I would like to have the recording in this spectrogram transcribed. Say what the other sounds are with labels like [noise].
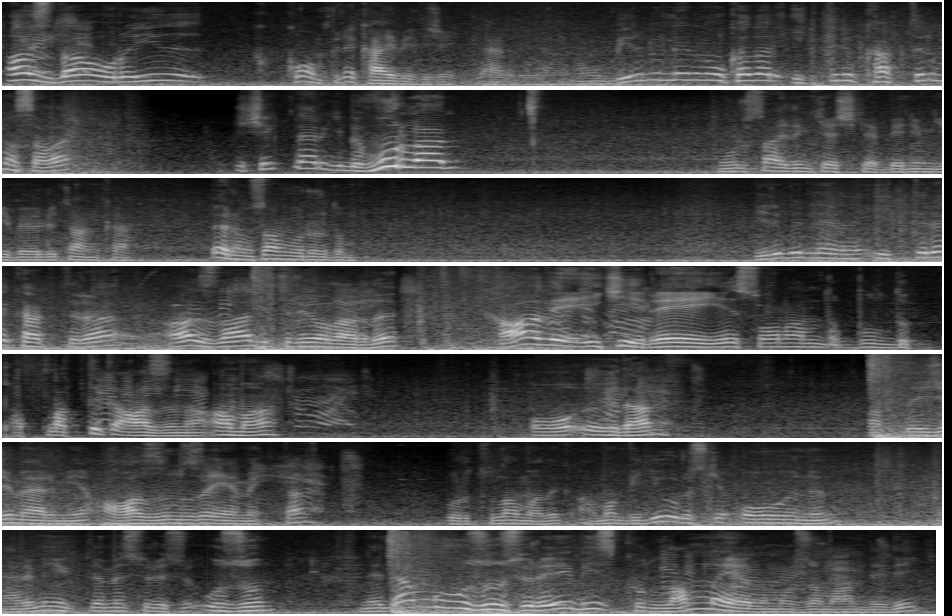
az daha orayı komple kaybedeceklerdi yani. O Birbirlerini o kadar ittirip kaktırmasalar çiçekler gibi vur lan. Vursaydın keşke benim gibi ölü tanka. Ben olsam vururdum. Birbirlerini ittire kaktıra az daha bitiriyorlardı. KV2 R'yi son anda bulduk. Patlattık ağzına ama o I'dan patlayıcı mermiyi ağzımıza yemekten kurtulamadık. Ama biliyoruz ki o I'nın mermi yükleme süresi uzun. Neden bu uzun süreyi biz kullanmayalım o zaman dedik.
